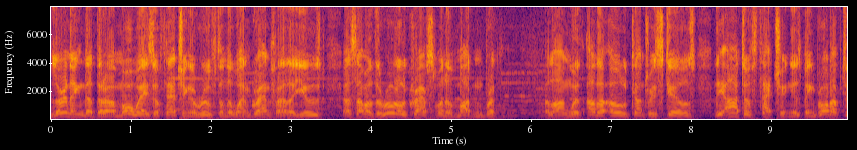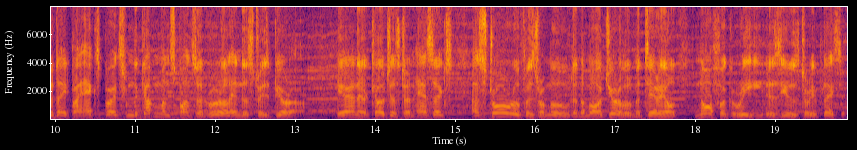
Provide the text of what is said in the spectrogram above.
Learning that there are more ways of thatching a roof than the one grandfather used are some of the rural craftsmen of modern Britain. Along with other old country skills, the art of thatching is being brought up to date by experts from the government-sponsored Rural Industries Bureau. Here near Colchester in Essex, a straw roof is removed and a more durable material, Norfolk reed, is used to replace it.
